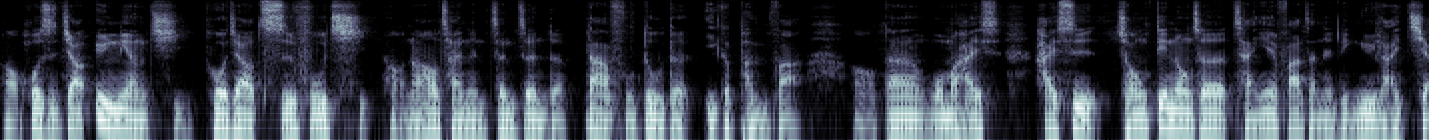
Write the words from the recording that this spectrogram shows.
哦，或是叫酝酿期，或叫磁浮期，好，然后才能真正的大幅度的一个喷发。哦，当然，我们还是还是从电动车产业发展的领域来讲，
